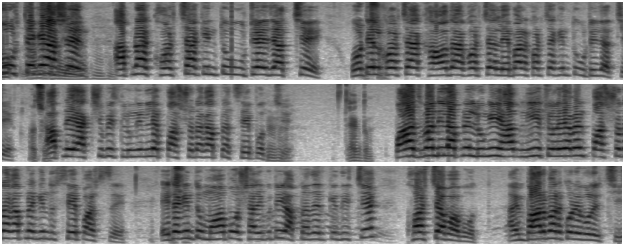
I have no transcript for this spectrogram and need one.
দূর থেকে আসেন আপনার খরচা কিন্তু উঠে যাচ্ছে। হোটেল খরচা খাওয়া দাওয়া খরচা লেবার খরচা কিন্তু উঠে যাচ্ছে। আচ্ছা। আপনি একশো পিস লুঙ্গি নিলে পাঁচশো টাকা আপনার সেভ হচ্ছে। একদম। পাঁচ বান্ডিল আপনি লুঙ্গি হাত নিয়ে চলে যাবেন পাঁচশো টাকা আপনার কিন্তু সেভ আসছে। এটা কিন্তু মহাপৌর শাড়িকুটি আপনাদেরকে দিচ্ছে খরচা বাবদ। আমি বারবার করে বলেছি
